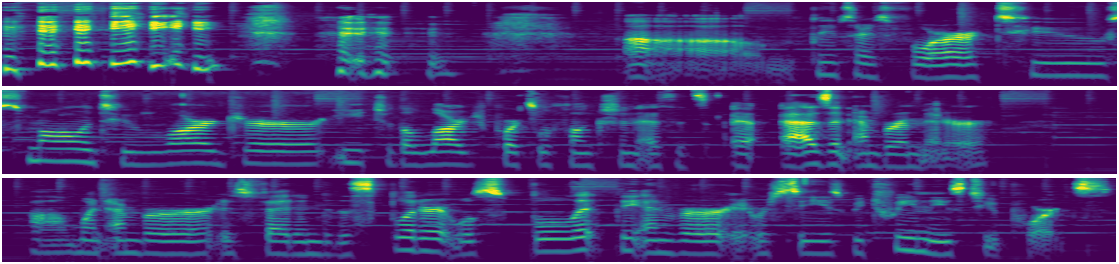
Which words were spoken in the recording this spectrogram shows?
um, Gleam there's four, two small and two larger. Each of the large ports will function as its as an ember emitter. Um, when ember is fed into the splitter, it will split the ember it receives between these two ports.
